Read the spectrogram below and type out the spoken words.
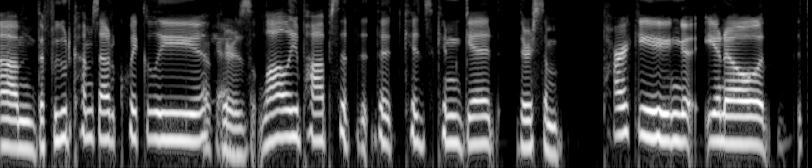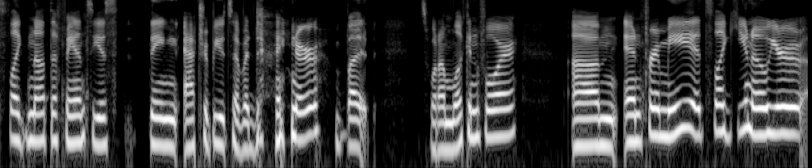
um, the food comes out quickly okay. there's lollipops that, that that kids can get there's some parking you know it's like not the fanciest thing attributes of a diner but it's what i'm looking for um, and for me, it's like you know, you're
